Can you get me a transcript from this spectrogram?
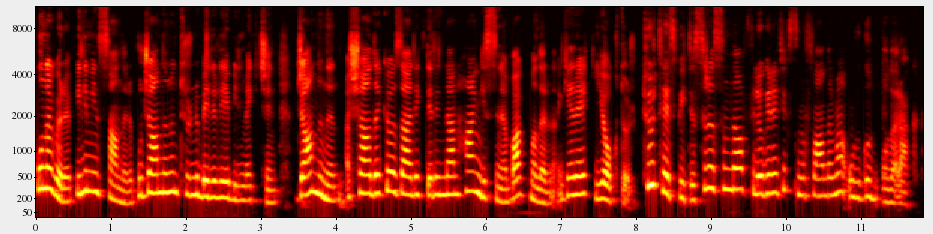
Buna göre bilim insanları bu canlının türünü belirleyebilmek için canlının aşağıdaki özelliklerinden hangisine bakmalarına gerek yoktur. Tür tespiti sırasında filogenetik sınıflandırma uygun olarak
